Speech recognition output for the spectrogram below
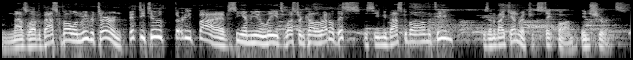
And Mavs will have the basketball when we return. 52 35. CMU leads Western Colorado. This is CMU basketball on the team, presented by Ken Richards, State Farm Insurance.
